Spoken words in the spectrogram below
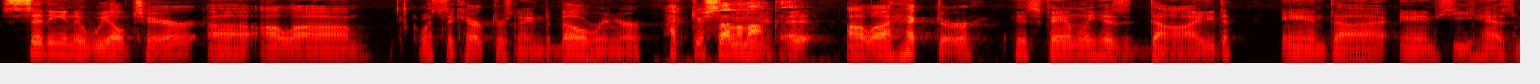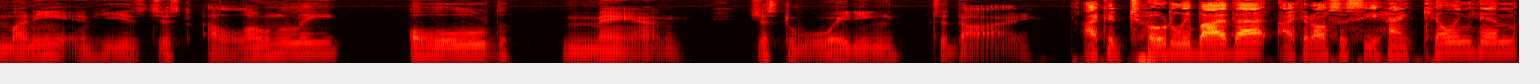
sitting in a wheelchair, uh, a la what's the character's name? The bell ringer, Hector Salamanca. uh, a la Hector. His family has died, and uh, and he has money, and he is just a lonely old man, just waiting to die. I could totally buy that. I could also see Hank killing him.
